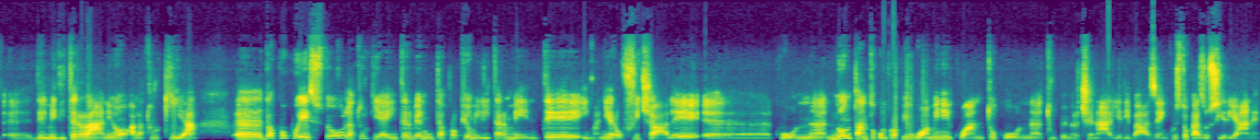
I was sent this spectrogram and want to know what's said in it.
eh, del Mediterraneo alla Turchia, eh, dopo questo la Turchia è intervenuta proprio militarmente in maniera ufficiale, eh, con, non tanto con propri uomini quanto con truppe mercenarie di base, in questo caso siriane.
